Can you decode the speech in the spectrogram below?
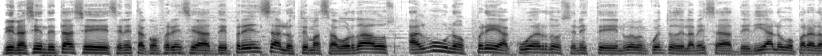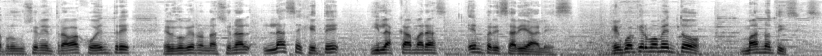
Bien, así en detalles en esta conferencia de prensa, los temas abordados, algunos preacuerdos en este nuevo encuentro de la mesa de diálogo para la producción y el trabajo entre el Gobierno Nacional, la CGT y las cámaras empresariales. En cualquier momento, más noticias.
